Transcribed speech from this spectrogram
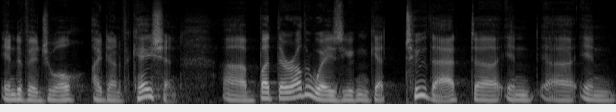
individual identification. Uh, but there are other ways you can get to that uh, in, uh, in,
